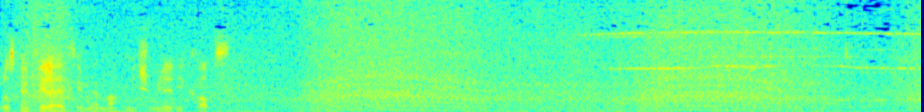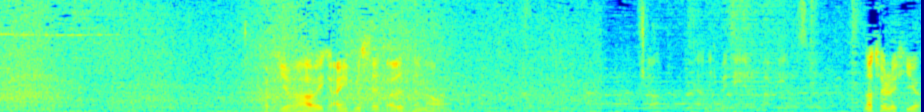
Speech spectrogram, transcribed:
Bloß keinen Fehler jetzt hier mehr machen, nicht schon wieder die Cops. Papiere habe ich, eigentlich müsste jetzt alles hinhauen. Natürlich, hier.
